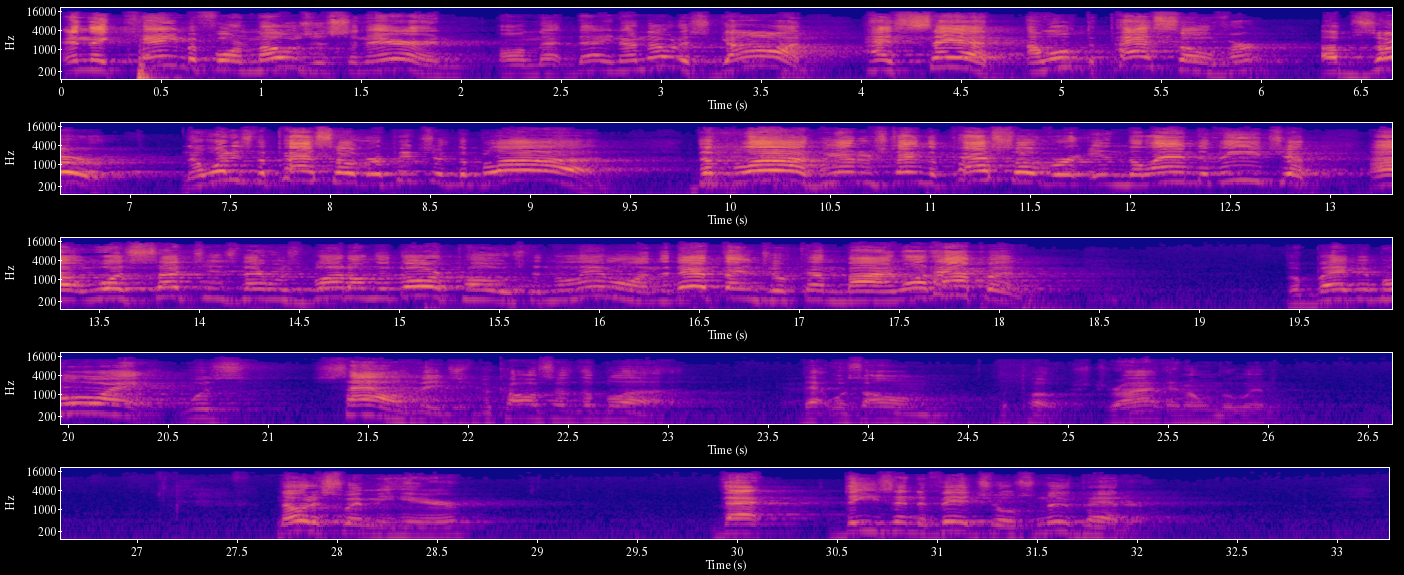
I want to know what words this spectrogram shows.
And they came before Moses and Aaron on that day. Now, notice God has said, I want the Passover observed. Now, what is the Passover? A picture of the blood. The blood, we understand the Passover in the land of Egypt uh, was such as there was blood on the doorpost and the lintel, and the death angel come by. And what happened? The baby boy was salvaged because of the blood that was on the post, right? And on the lintel. Notice with me here that these individuals knew better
